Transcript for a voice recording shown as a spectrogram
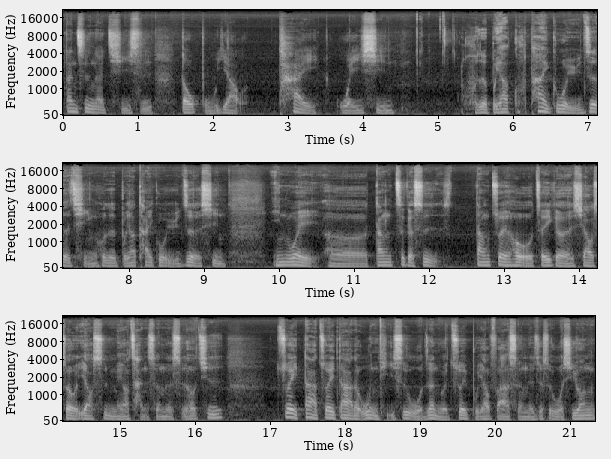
但是呢，其实都不要太违心，或者不要太过于热情，或者不要太过于热心，因为呃，当这个是当最后这个销售要是没有产生的时候，其实最大最大的问题是我认为最不要发生的，就是我希望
